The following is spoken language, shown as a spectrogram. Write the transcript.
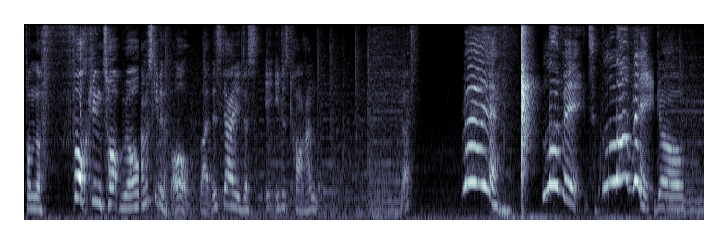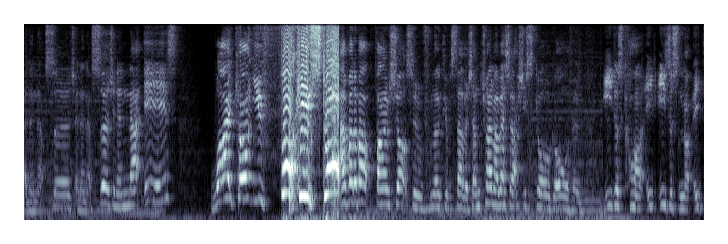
from the fucking top row. I'm just giving the ball. Like, this guy just, he, he just can't handle. Ref? Ref! Love it! Love it! Go, and then that surge, and then that surge, and then that is... Why can't you fucking score? I've had about five shots from Milinkovic Savic. I'm trying my best to actually score a goal with him. He just can't. He, he's just not. He,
